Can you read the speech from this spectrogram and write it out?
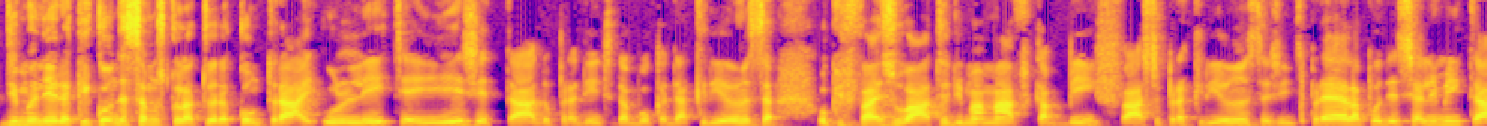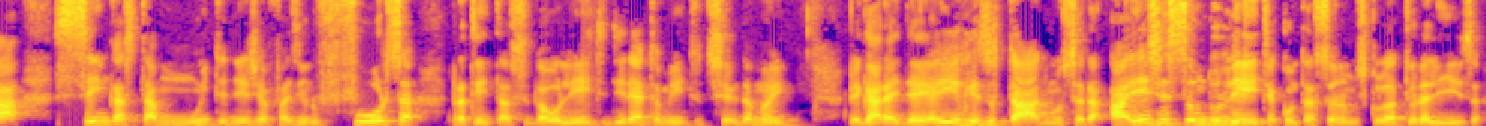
de maneira que quando essa musculatura contrai, o leite é ejetado para dentro da boca da criança, o que faz o ato de mamar ficar bem fácil para a criança, gente, para ela poder se alimentar sem gastar muita energia fazendo força para tentar sugar o leite diretamente do seio da mãe. Pegaram a ideia aí? Resultado, moçada, a ejeção do leite, a contração da musculatura lisa,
